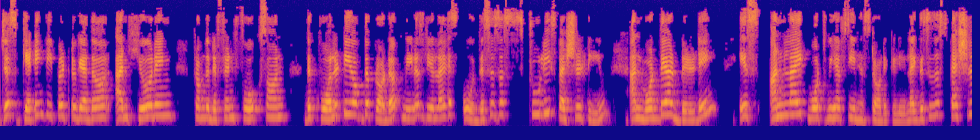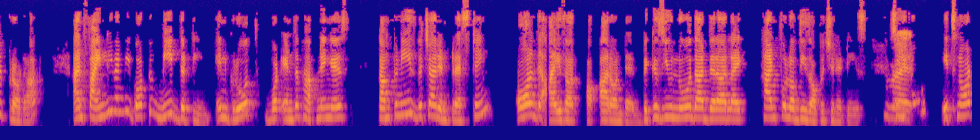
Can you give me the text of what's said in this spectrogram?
just getting people together and hearing from the different folks on the quality of the product made us realize, oh, this is a truly special team. And what they are building is unlike what we have seen historically. Like this is a special product. And finally, when we got to meet the team in growth, what ends up happening is companies which are interesting, all the eyes are, are on them because you know that there are like handful of these opportunities. Right. So you know, it's not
